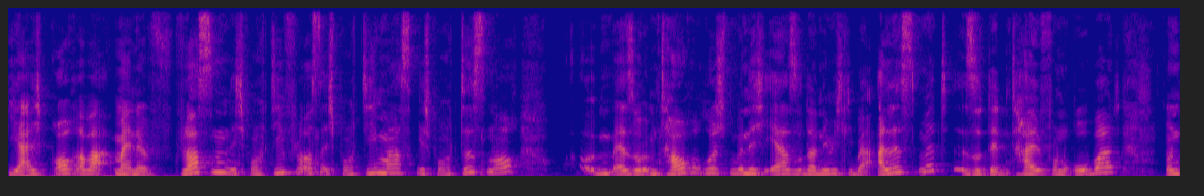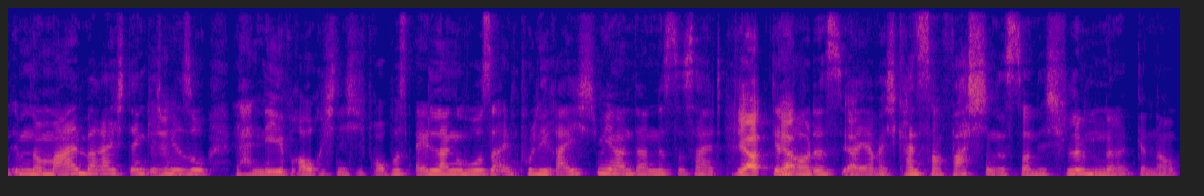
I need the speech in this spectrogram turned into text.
ja, ich brauche aber meine Flossen, ich brauche die Flossen, ich brauche die Maske, ich brauche das noch. Also im Taucherischen bin ich eher so, da nehme ich lieber alles mit, also den Teil von Robert. Und im normalen Bereich denke Mhm. ich mir so, ja, nee, brauche ich nicht. Ich brauche bloß eine lange Hose, ein Pulli reicht mir und dann ist das halt Ja, genau ja, das. Ja, ja. ja, aber ich kann es doch waschen, ist doch nicht schlimm, ne? Genau.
